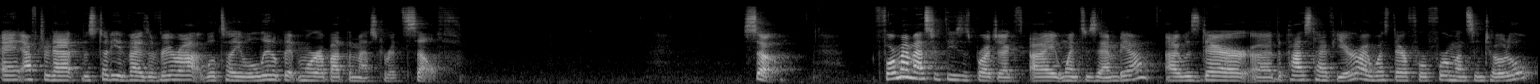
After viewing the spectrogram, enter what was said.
and after that the study advisor Vera will tell you a little bit more about the master itself. So, for my master thesis project, I went to Zambia. I was there uh, the past half year. I was there for four months in total.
